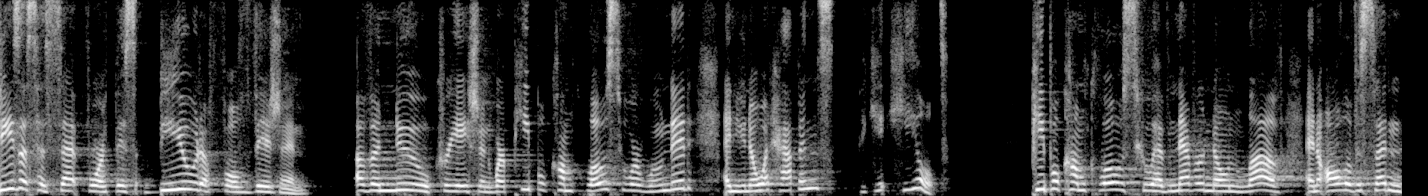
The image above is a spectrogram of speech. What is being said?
Jesus has set forth this beautiful vision of a new creation where people come close who are wounded, and you know what happens? They get healed. People come close who have never known love, and all of a sudden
